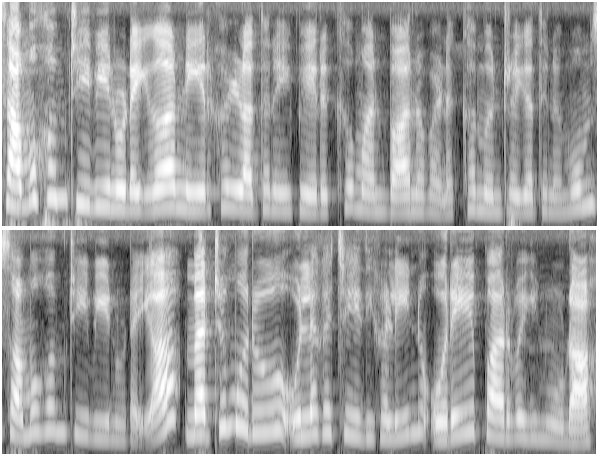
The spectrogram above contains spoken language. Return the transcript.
சமூகம் டிவியினுடைய நேர்கள் அத்தனை பேருக்கும் அன்பான வணக்கம். இன்றைய தினமும் சமூகம் டிவியினுடைய மற்றும் ஒரு உலக செய்திகளின் ஒரே பார்வையினூடாக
